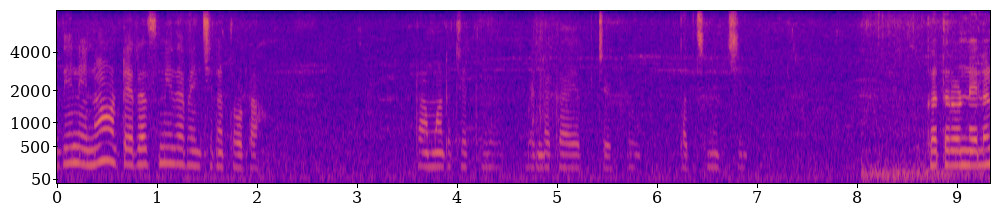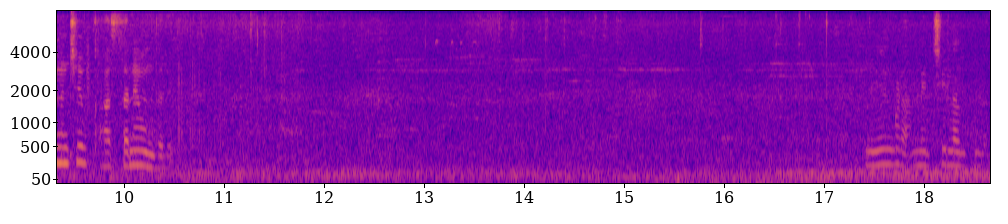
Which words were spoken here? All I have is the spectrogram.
ఇది నేను టెర్రస్ మీద పెంచిన తోట. టమాటా చెట్లు బెండకాయ చెట్లు పచ్చిమిర్చి. గత రెండు నెలల నుంచి కాస్తనే ఉంది నేను కూడా మిర్చిలకు కూడా.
